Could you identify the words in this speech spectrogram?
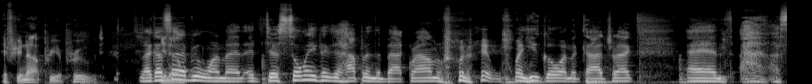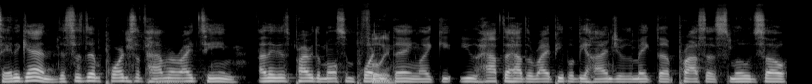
if you're not pre-approved Like I said, know? everyone, man, it, there's so many things that happen in the background when, when you go on the contract. And ah, I say it again, this is the importance of having the right team. I think this is probably the most important Fully. thing. Like you, you have to have the right people behind you to make the process smooth. So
